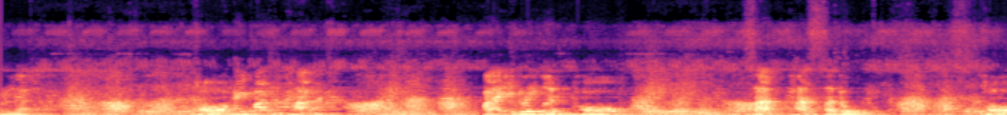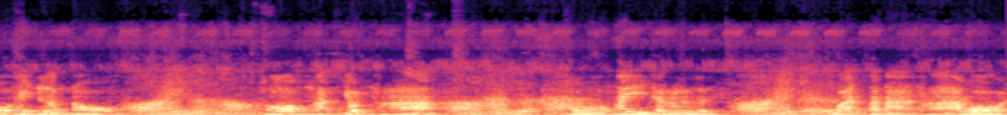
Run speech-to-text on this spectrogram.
เรือน ขอให้มั่นคั่งไปด้วยเงินทองทรัพย์พัสดุ ขอให้เนืองนองพร้อมทั้งยศถา ขอให้เจริญ วัฒนาถาวร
